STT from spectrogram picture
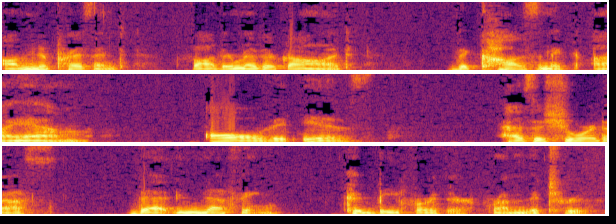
omnipresent Father, Mother, God, the cosmic I am, all that is, has assured us that nothing could be further from the truth.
